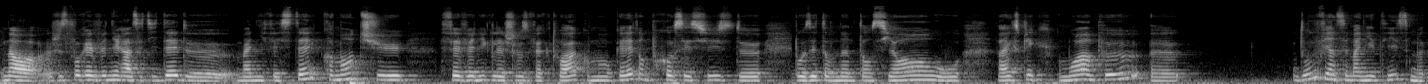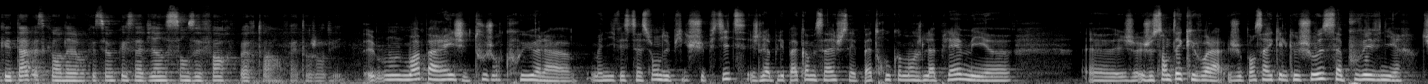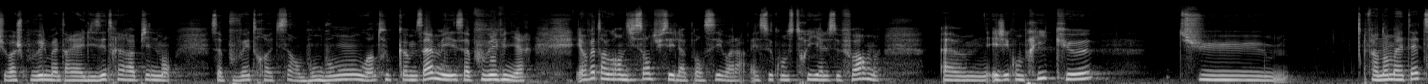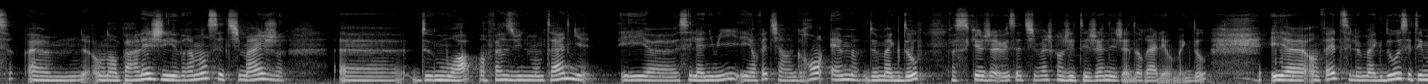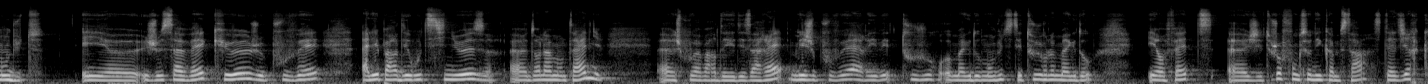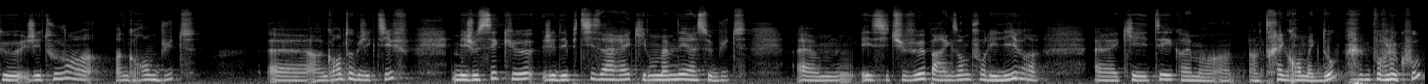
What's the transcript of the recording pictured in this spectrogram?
Non, juste pour revenir à cette idée de manifester, comment tu fais venir les choses vers toi comment, Quel est ton processus de poser ton intention ou, Explique-moi un peu euh, D'où vient ce magnétisme que tu as Parce qu'on a l'impression que ça vient sans effort vers toi, en fait, aujourd'hui. Euh, moi, pareil, j'ai toujours cru à la manifestation depuis que je suis petite. Je l'appelais pas comme ça, je savais pas trop comment je l'appelais, mais euh, euh, je, sentais que voilà, je pensais à quelque chose, ça pouvait venir. Tu vois, je pouvais le matérialiser très rapidement. Ça pouvait être, un bonbon ou un truc comme ça, mais ça pouvait venir. Et en fait, en grandissant, tu sais, la pensée, voilà, elle se construit, elle se forme. et j'ai compris que tu Enfin, dans ma tête, euh, on en parlait, j'ai vraiment cette image euh, de moi en face d'une montagne et euh, c'est la nuit. Et en fait, il y a un grand M de McDo, parce que j'avais cette image quand j'étais jeune et j'adorais aller au McDo. Et en fait, le McDo, c'était mon but. Et je savais que je pouvais aller par des routes sinueuses dans la montagne. je pouvais avoir des, arrêts, mais je pouvais arriver toujours au McDo. Mon but, c'était toujours le McDo. Et en fait, euh, j'ai toujours fonctionné comme ça, c'est-à-dire que j'ai toujours un, grand but, euh, un grand objectif, mais je sais que j'ai des petits arrêts qui vont m'amener à ce but. Euh, et si tu veux, par exemple, pour les livres, qui a été quand même un, très grand McDo pour le coup.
